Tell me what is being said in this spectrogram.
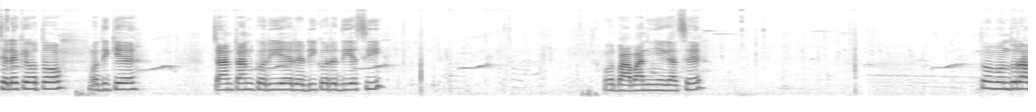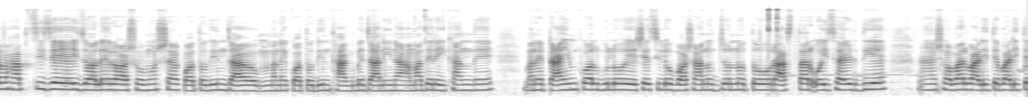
ছেলেকেও তো ওদিকে চান টান করিয়ে রেডি করে দিয়েছি। ওর বাবা নিয়ে গেছে। তো বন্ধুরা, ভাবছি যে এই জলের সমস্যা কতদিন যা মানে কতদিন থাকবে জানি না। আমাদের এইখানে মানে টাইম কলগুলো এসেছিল বসানোর জন্য, তো রাস্তার ওই সাইড দিয়ে সবার বাড়িতে বাড়িতে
